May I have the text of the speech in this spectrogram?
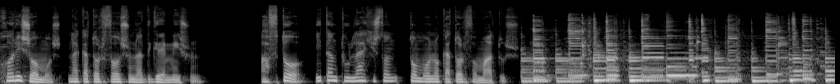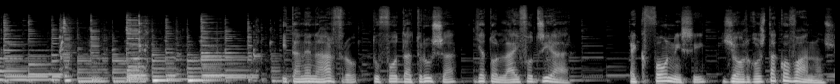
Χωρίς όμως να κατορθώσουν να την κρεμίσουν. Αυτό ήταν τουλάχιστον το μόνο κατόρθωμά τους. Ήταν ένα άρθρο του Φόντα Τρούσα για το Life.gr. Εκφώνηση Γιώργος Τακοβάνος.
